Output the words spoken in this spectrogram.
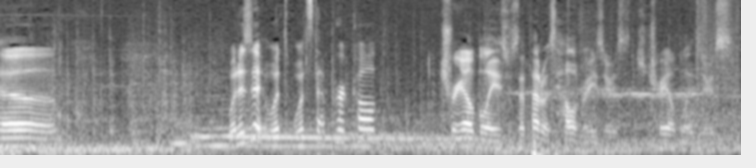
Uh, what is it? What, what's that perk called? Trailblazers. I thought it was Hellraisers. It's Trailblazers.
